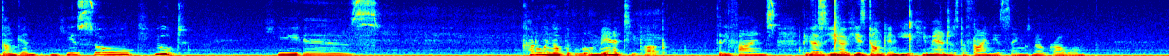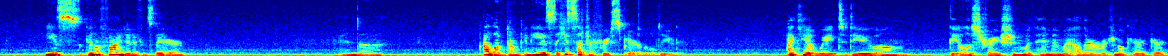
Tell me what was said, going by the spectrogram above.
Duncan, and he is so cute. He is cuddling up with a little manatee pup that he finds because you know he's Duncan. He, he manages to find these things no problem. He's gonna find it if it's there. And uh, I love Duncan. He's he's such a free spirited little dude I can't wait to do um, the illustration with him and my other original character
